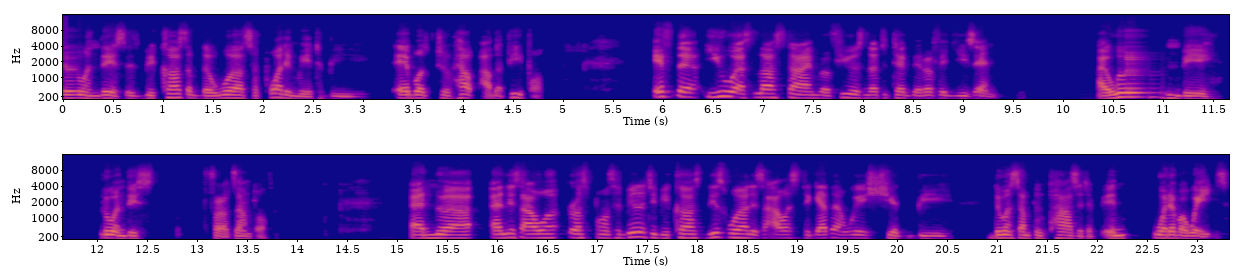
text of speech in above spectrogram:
doing this is because of the world supporting me to be able to help other people. If the US last time refused not to take the refugees in, I wouldn't be doing this, for example. And, uh, and it's our responsibility because this world is ours together and we should be doing something positive in whatever ways.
